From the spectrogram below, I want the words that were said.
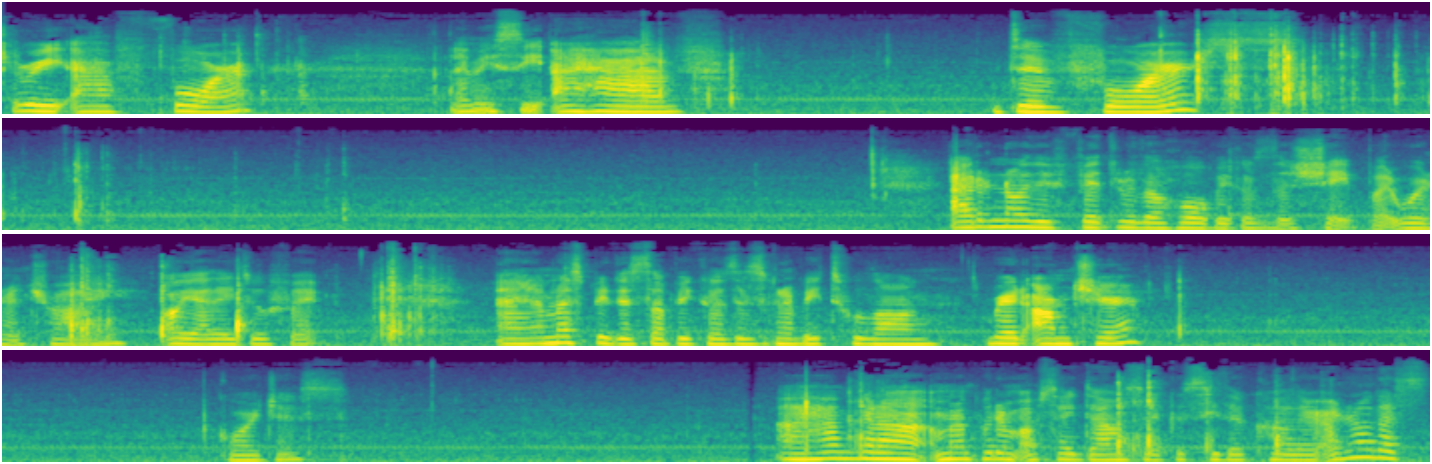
three i have four. Let me see i have divorce I don't know if they fit through the hole because of the shape, but we're gonna try. Oh yeah, they do fit. And I'm gonna speed this up because is gonna be too long. Red armchair gorgeous. I am gonna I'm gonna put them upside down so I could see the color. I don't know that's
